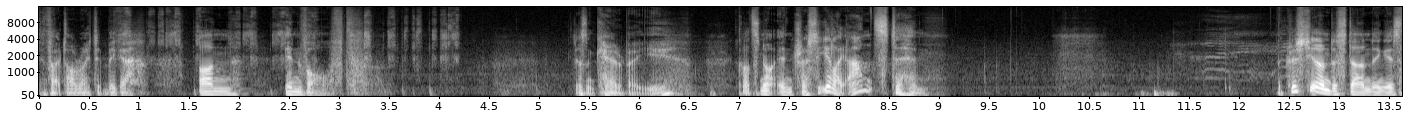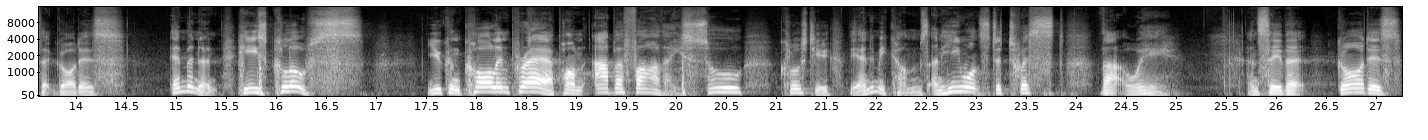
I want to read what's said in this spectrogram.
in fact, I'll write it bigger, uninvolved. Doesn't care about you. God's not interested. You're like ants to him. The Christian understanding is that God is immanent, He's close. You can call in prayer upon Abba Father. He's so close to you. The enemy comes and he wants to twist that away and say that God is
